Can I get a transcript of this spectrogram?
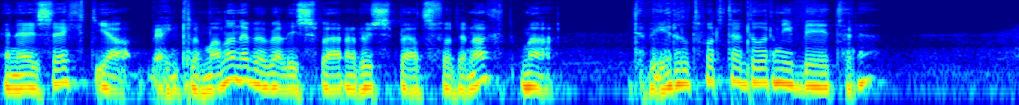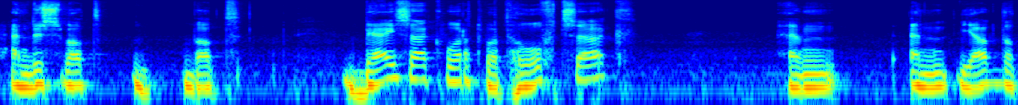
En hij zegt, ja, enkele mannen hebben weliswaar een rustplaats voor de nacht, maar de wereld wordt daardoor niet beter. Hè? En dus wat, wat bijzaak wordt, wordt hoofdzaak. En, en ja, dat,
